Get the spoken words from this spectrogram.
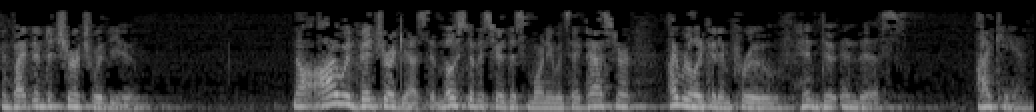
Invite them to church with you. Now, I would venture a guess that most of us here this morning would say, Pastor, I really could improve in, do, in this. I can.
